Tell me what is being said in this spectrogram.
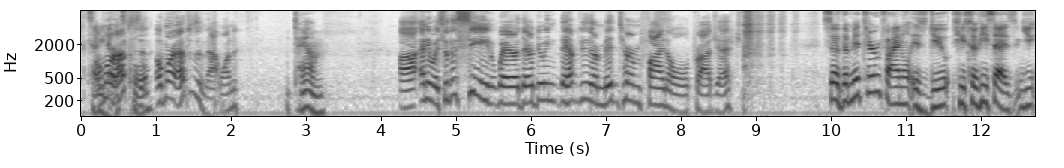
That's how you Omar know Epps, cool. in, Omar Epps is in that one. Damn. Uh, anyway, so this scene where they're doing they have to do their midterm final project. So the midterm final is due. He, so he says, you,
